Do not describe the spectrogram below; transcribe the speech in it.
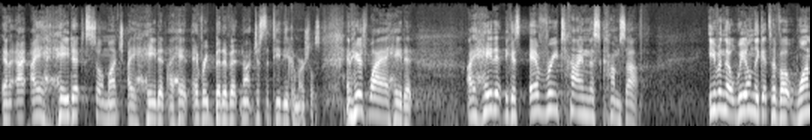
And I, I hate it so much. I hate it. I hate every bit of it, not just the TV commercials. And here's why I hate it I hate it because every time this comes up, even though we only get to vote one,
